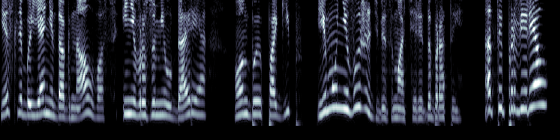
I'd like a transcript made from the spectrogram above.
Если бы я не догнал вас и не вразумил Дария, он бы погиб. Ему не выжить без матери доброты. А ты проверял?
